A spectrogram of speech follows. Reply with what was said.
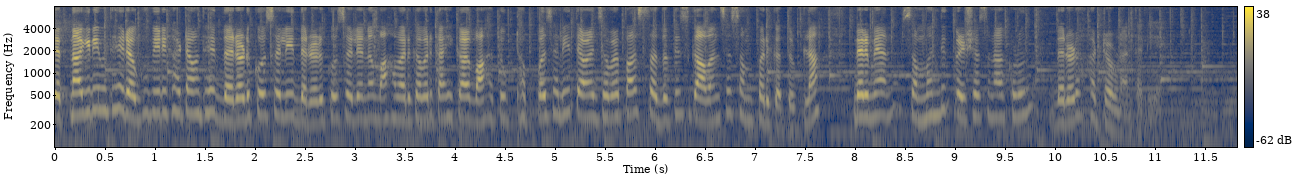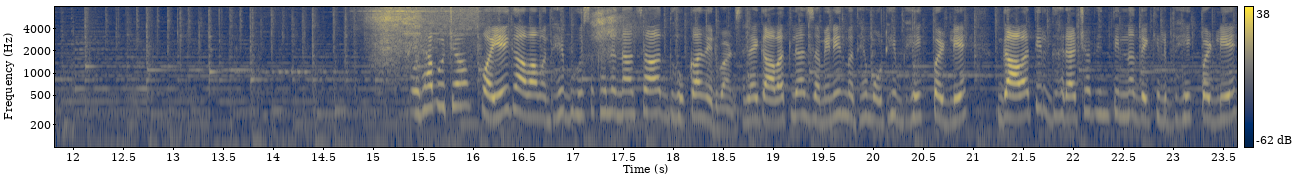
रत्नागिरीमध्ये रघुवीर घाटामध्ये दरड कोसळली. दरड कोसळल्यानं महामार्गावर काही काळ वाहतूक ठप्प झाली. त्यामुळे जवळपास सदतीस गावांचा संपर्क तुटला. दरम्यान संबंधित प्रशासनाकडून दरड हटवण्यात आली आहे. कोल्हापूरच्या फये गावामध्ये भूस्खलनाचा धोका निर्माण झालाय. गावातल्या जमिनींमध्ये मोठी भेग पडली आहे. गावातील घराच्या भिंतींना देखील भेग पडली आहे.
